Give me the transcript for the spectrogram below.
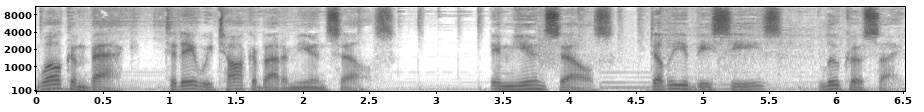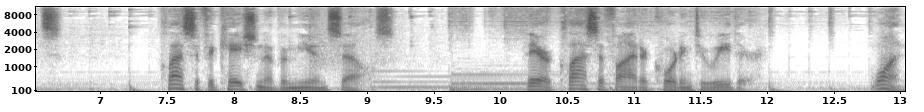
Welcome back. Today we talk about immune cells. Immune cells, WBCs, leukocytes. Classification of immune cells. They are classified according to either 1.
